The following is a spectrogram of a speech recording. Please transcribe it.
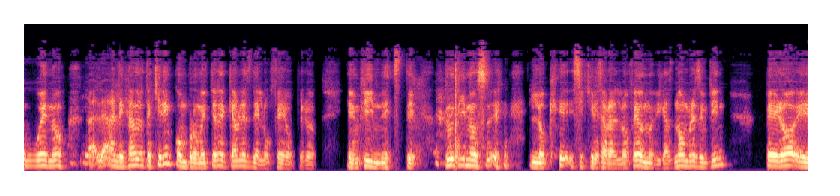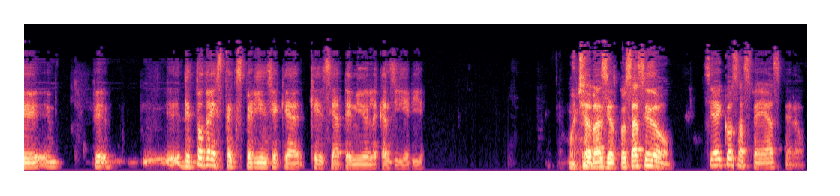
Bueno, Alejandro, te quieren comprometer de que hables de lo feo, pero en fin, este, tú dinos eh, lo que, si quieres hablar de lo feo, no digas nombres, en fin, pero eh, de toda esta experiencia que, que se ha tenido en la Cancillería. Muchas gracias. Pues ha sido, sí hay cosas feas, pero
